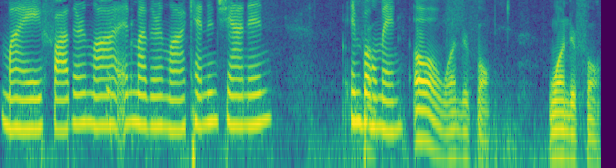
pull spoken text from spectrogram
my father-in-law and mother-in-law Ken and Shannon in From- Bowman. oh, wonderful, wonderful.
